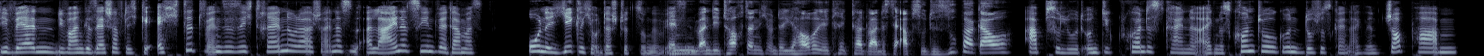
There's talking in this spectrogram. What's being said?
die werden, die waren gesellschaftlich geächtet, wenn sie sich trennen oder scheinen das alleineziehend, wäre damals ohne jegliche Unterstützung gewesen. Wenn man die Tochter nicht unter die Haube gekriegt hat, war das der absolute Super-GAU. Absolut. Und du konntest kein eigenes Konto gründen, durftest keinen eigenen Job haben.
